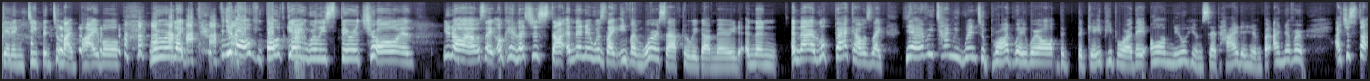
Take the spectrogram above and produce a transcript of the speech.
getting deep into my Bible. We were like, you know, both getting really spiritual and you know, I was like, okay, let's just stop. And then it was like even worse after we got married. And then, and then I look back, I was like, yeah, every time we went to Broadway where all the, the gay people are, they all knew him, said hi to him. But I never, I just thought,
